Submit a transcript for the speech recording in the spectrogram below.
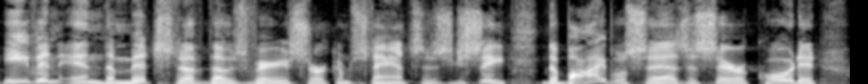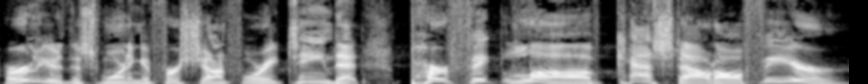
even in the midst of those various circumstances. You see, the Bible says, as Sarah quoted earlier this morning in 1 John 4 18, that perfect love casts out all fear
